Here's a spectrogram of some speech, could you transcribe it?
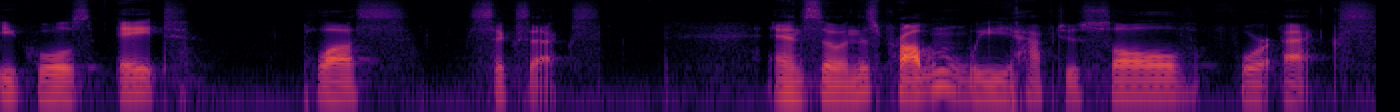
equals 8 plus 6x. And so in this problem, we have to solve for x.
